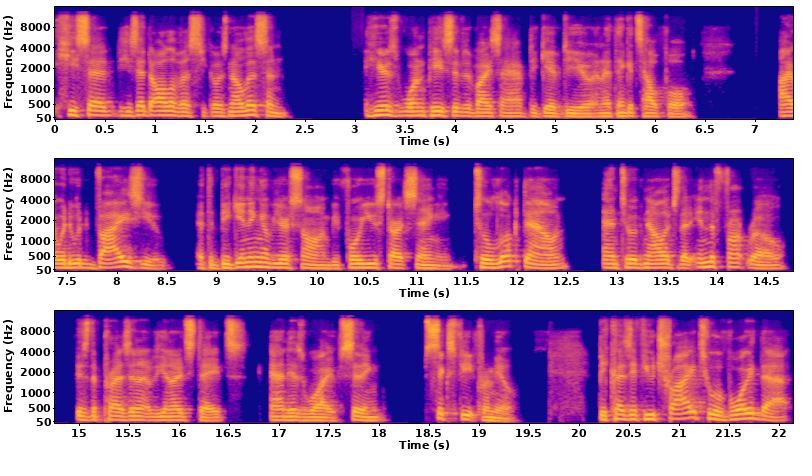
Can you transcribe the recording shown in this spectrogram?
he said he said to all of us he goes now listen here's one piece of advice i have to give to you and i think it's helpful i would advise you at the beginning of your song before you start singing to look down and to acknowledge that in the front row is the president of the united states and his wife sitting six feet from you. Because if you try to avoid that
